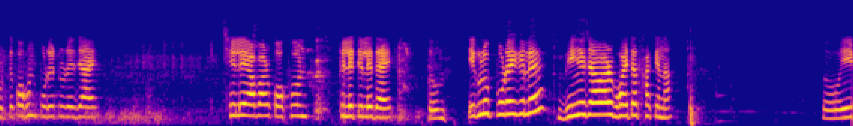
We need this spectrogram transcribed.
করতে। কখন পড়ে টরে যায়, ছেলে আবার কখন ফেলে টেলে দেয়। তো এগুলো পড়ে গেলে ভেঙে যাওয়ার ভয়টা থাকে না। তো এই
